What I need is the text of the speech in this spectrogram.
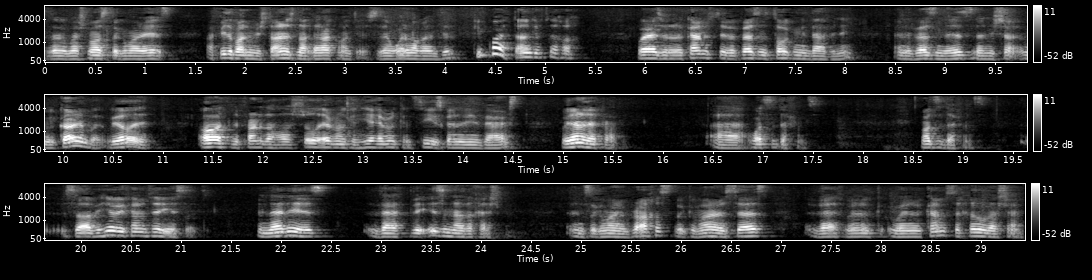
the mashmas the Gemara is. I feel the Mishnah is not that I can't do. it. So then what am I going to do? Keep quiet. Don't give techacha. Whereas when it comes to if a person's talking in davening, and the person is, then we call him, but we all oh, it's in front of the whole shul, everyone can hear, everyone can see, he's going to be embarrassed. We don't have that problem. Uh, what's the difference? What's the difference? So over here we come to a yesod, and that is that there is another cheshbon. And so Gemara in Brachas, the Gemara says that when it, when it comes to Chilul Hashem,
